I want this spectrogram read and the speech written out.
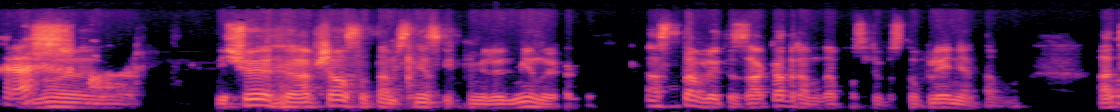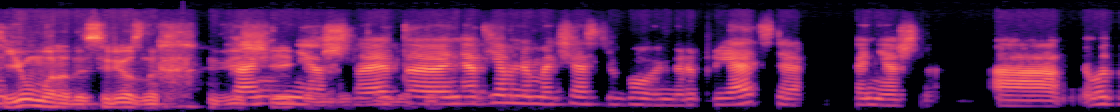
Хорошо. Ну, еще я общался там с несколькими людьми, но я как бы оставлю это за кадром, да, после выступления, там, от юмора до серьезных вещей. Конечно, это неотъемлемая часть любого мероприятия, конечно. А, вот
